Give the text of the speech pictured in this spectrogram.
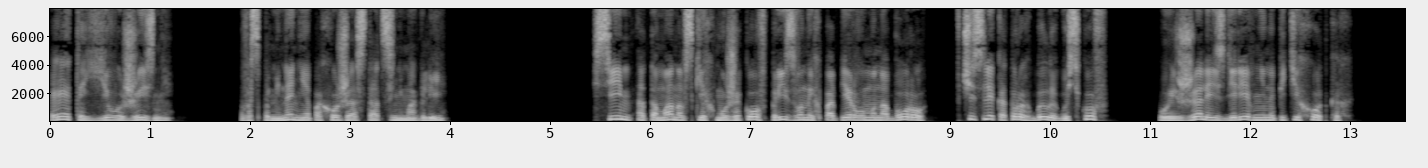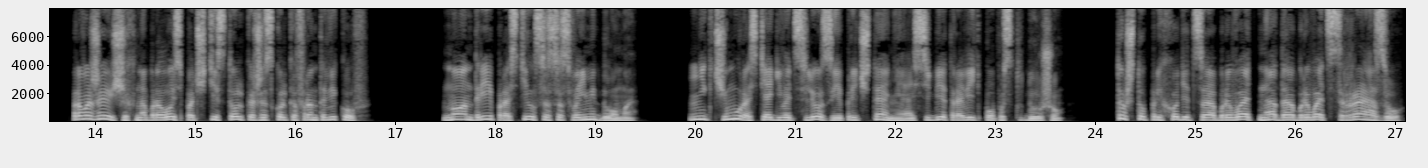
этой его жизни. Воспоминания, похоже, остаться не могли. Семь атамановских мужиков, призванных по первому набору, в числе которых был и Гуськов, уезжали из деревни на пятиходках. Провожающих набралось почти столько же, сколько фронтовиков. Но Андрей простился со своими дома. Ни к чему растягивать слезы и причитания, а себе травить попусту душу. То, что приходится обрывать, надо обрывать сразу,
